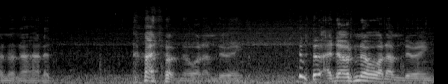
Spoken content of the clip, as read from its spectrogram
I don't know how to. I don't know what I'm doing. I don't know what I'm doing.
